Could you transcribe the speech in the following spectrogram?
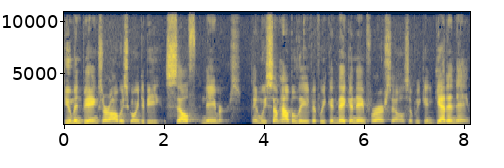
human beings are always going to be self namers. And we somehow believe if we can make a name for ourselves, if we can get a name,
